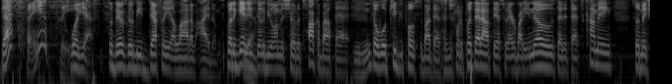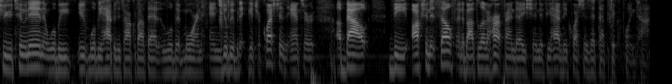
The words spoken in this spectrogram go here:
That's fancy. well, yes. So there's going to be definitely a lot of items, but again, he's going to be on the show to talk about that. Mm-hmm. So we'll keep you posted about that. So I just want to put that out there so that everybody knows that that's coming. So make sure you tune in, and we'll be we'll be happy to talk about that a little bit more, and, and you'll be able to get your questions answered about the auction itself and about the Leather Heart Foundation if you have any questions at that particular point in time.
